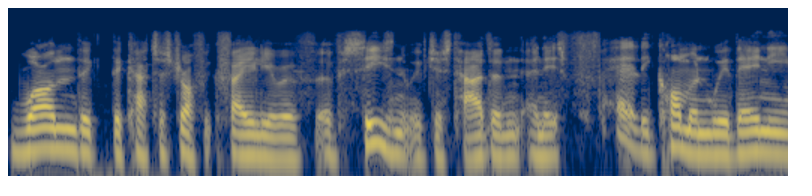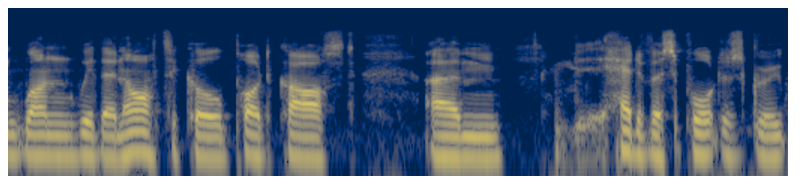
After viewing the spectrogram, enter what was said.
one the, the catastrophic failure of, of a season that we've just had and, and it's fairly common with anyone with an article podcast um, head of a supporters group,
